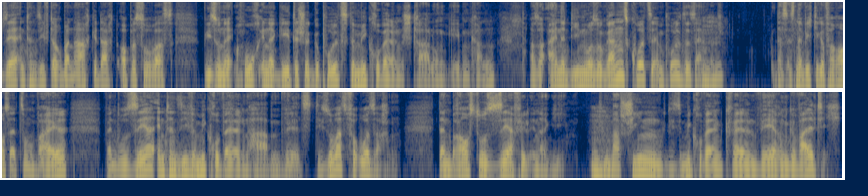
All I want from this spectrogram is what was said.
sehr intensiv darüber nachgedacht, ob es sowas wie so eine hochenergetische, gepulste Mikrowellenstrahlung geben kann. Also eine, die nur so ganz kurze Impulse sendet. Mhm. Das ist eine wichtige Voraussetzung, weil wenn du sehr intensive Mikrowellen haben willst, die sowas verursachen, dann brauchst du sehr viel Energie. Mhm. Die Maschinen, diese Mikrowellenquellen wären gewaltig.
